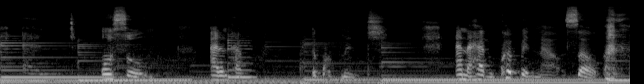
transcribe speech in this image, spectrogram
And also, I didn't have equipment. And I have equipment now. So,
